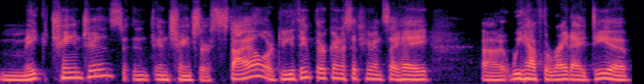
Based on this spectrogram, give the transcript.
make changes and, and change their style, or do you think they're going to sit here and say, "Hey, uh, we have the right idea,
